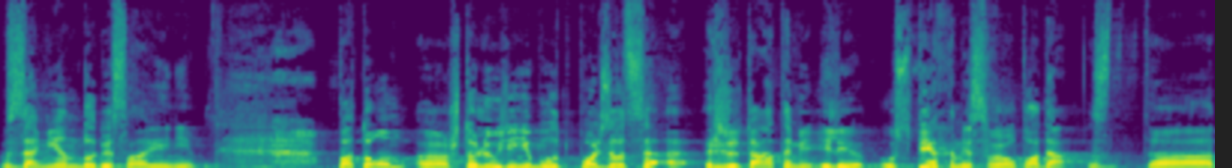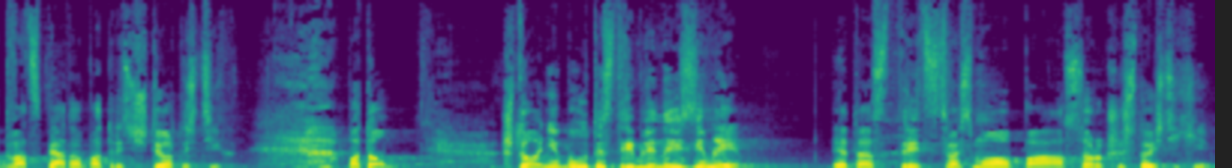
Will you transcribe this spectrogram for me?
взамен благословений. Потом, э, что люди не будут пользоваться э, результатами или успехами своего плода, с 25 э, по 34 стих. Потом, что они будут истреблены из земли. Это с 38 по 46 стихи.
